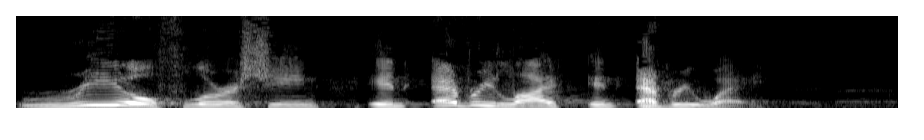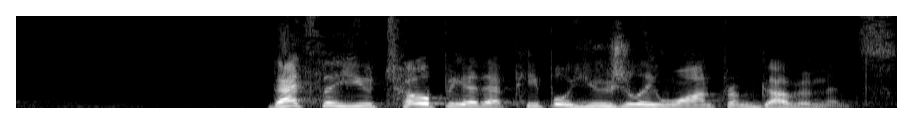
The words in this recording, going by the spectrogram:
real flourishing in every life in every way. That's the utopia that people usually want from governments,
